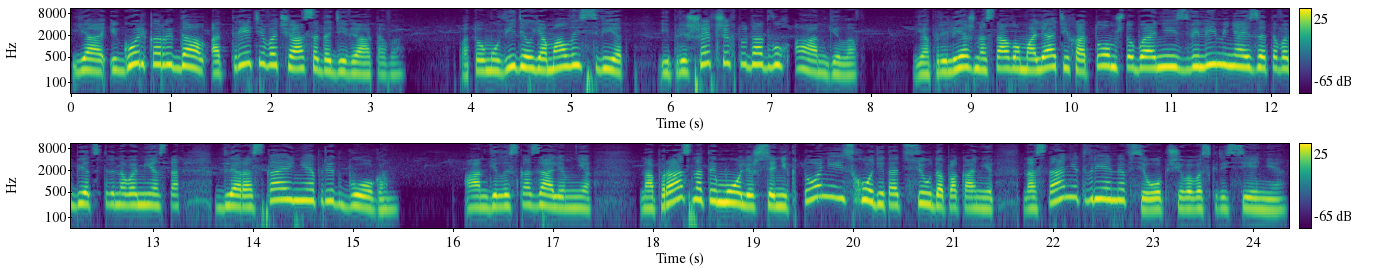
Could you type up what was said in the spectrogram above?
я, и горько рыдал от третьего часа до девятого. Потом увидел я малый свет и пришедших туда двух ангелов. Я прилежно стал умолять их о том, чтобы они извели меня из этого бедственного места для раскаяния пред Богом. Ангелы сказали мне, «Напрасно ты молишься, никто не исходит отсюда, пока не настанет время всеобщего воскресения».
